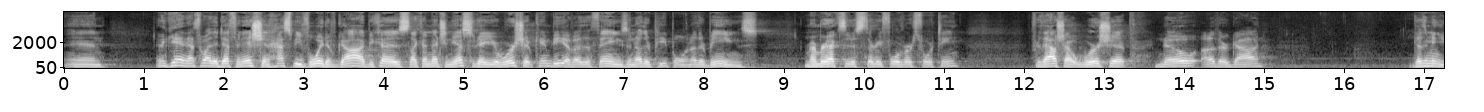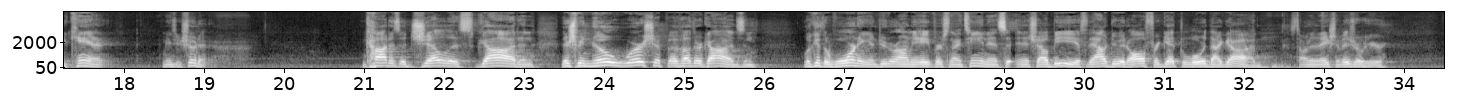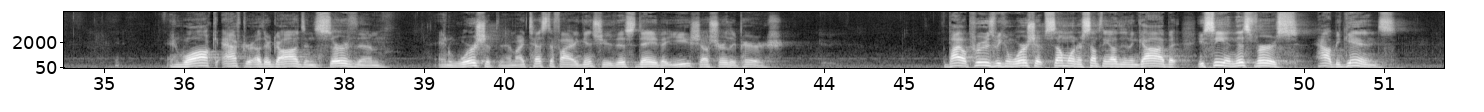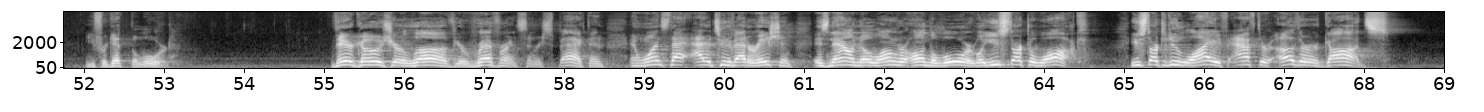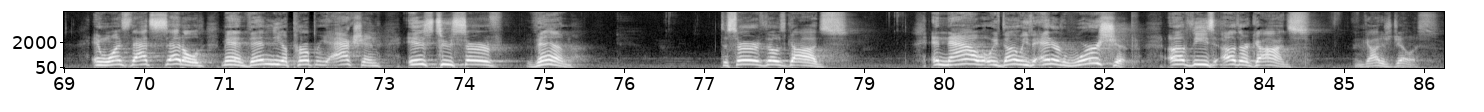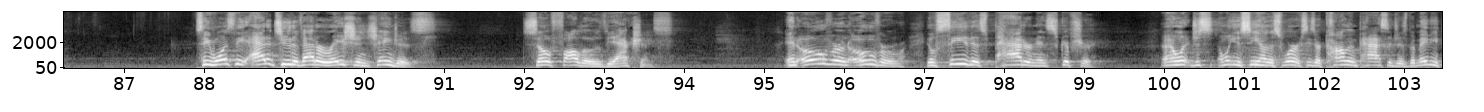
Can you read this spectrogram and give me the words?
And and again, that's why the definition has to be void of God because like I mentioned yesterday, your worship can be of other things and other people and other beings. Remember Exodus 34 verse 14? For thou shalt worship no other God. Doesn't mean you can't, it means you shouldn't. God is a jealous God, and there should be no worship of other gods. And look at the warning in Deuteronomy 8, verse 19. And, and it shall be, if thou do it all, forget the Lord thy God. It's talking to the nation of Israel here. And walk after other gods and serve them and worship them. I testify against you this day that ye shall surely perish. The Bible proves we can worship someone or something other than God, but you see in this verse, how it begins. You forget the Lord. There goes your love, your reverence, and respect. And, and once that attitude of adoration is now no longer on the Lord, well, you start to walk. You start to do life after other gods. And once that's settled, man, then the appropriate action is to serve them, to serve those gods. And now, what we've done, we've entered worship of these other gods. And God is jealous. See, once the attitude of adoration changes, so follow the actions. And over and over, you'll see this pattern in Scripture. And I want, just, I want you to see how this works. These are common passages, but maybe,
